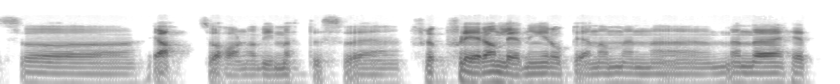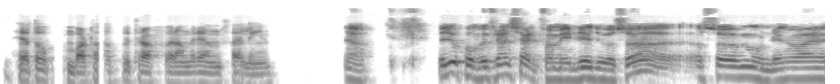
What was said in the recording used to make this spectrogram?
så, ja, så har nå vi møttes ved flere anledninger opp igjennom, men, eh, men det er helt, helt, åpenbart at vi traff hverandre gjennom seilingen. Ja, Men du kommer fra en seilfamilie du også. Altså, moren din var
